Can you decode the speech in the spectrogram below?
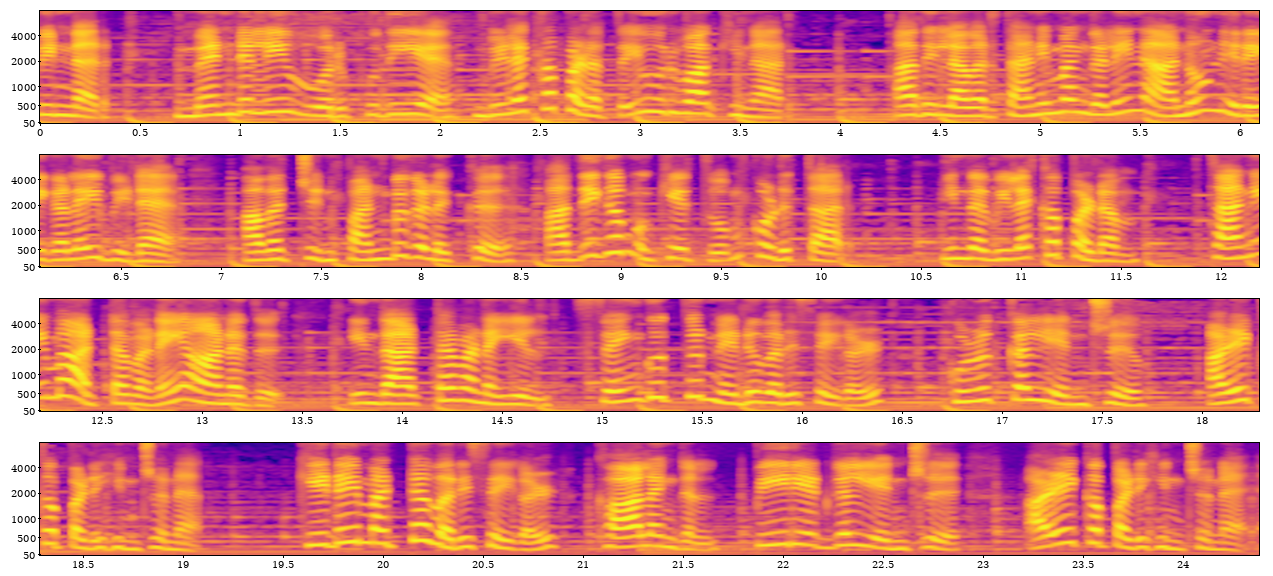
பின்னர் மெண்டலீவ் ஒரு புதிய விளக்கப்படத்தை உருவாக்கினார். அதில் அவர் தனிமங்களின் அணு நிறைகளை விட அவற்றின் பண்புகளுக்கு அதிக முக்கியத்துவம் கொடுத்தார். இந்த விளக்கப்படம் தனிம அட்டவணை ஆனது. இந்த அட்டவணையில் செங்குத்து நெடுவரிசைகள் குழுக்கள் என்று அழைக்கப்படுகின்றன. கிடைமட்ட வரிசைகள் காலங்கள் பீரியட்கள் என்று அழைக்கப்படுகின்றன.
